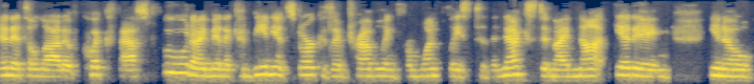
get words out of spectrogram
and it's a lot of quick fast food. I'm in a convenience store because i'm traveling from one place to the next and i'm not getting you know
